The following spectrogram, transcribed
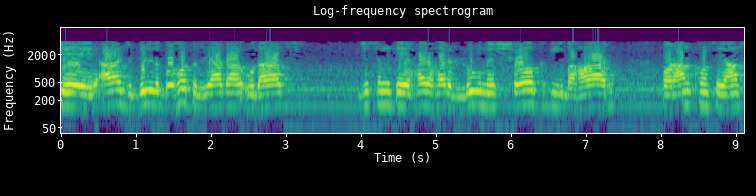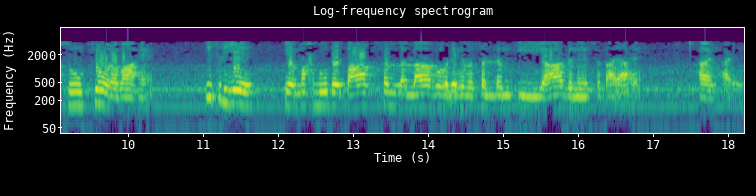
کہ آج دل بہت زیادہ اداس، جسم کے ہر ہر لو میں شوق کی بہار اور آنکھوں سے آنسو کیوں رواں ہیں؟ اس لیے کہ محبوب پاک صلی اللہ علیہ وسلم کی یاد نے ستایا ہے۔ ہائے ہائے۔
